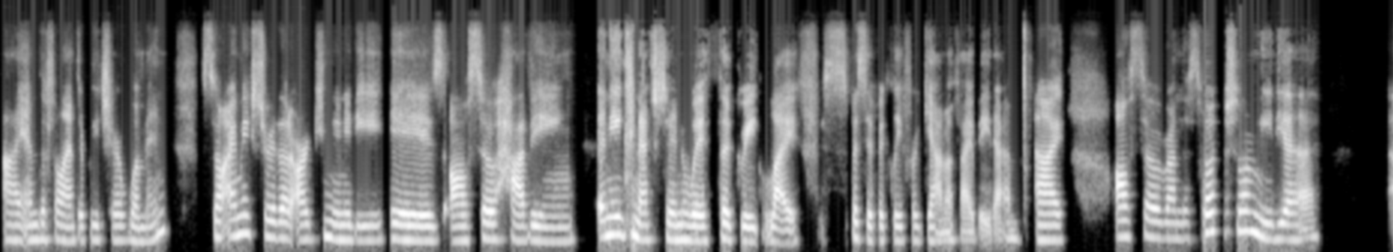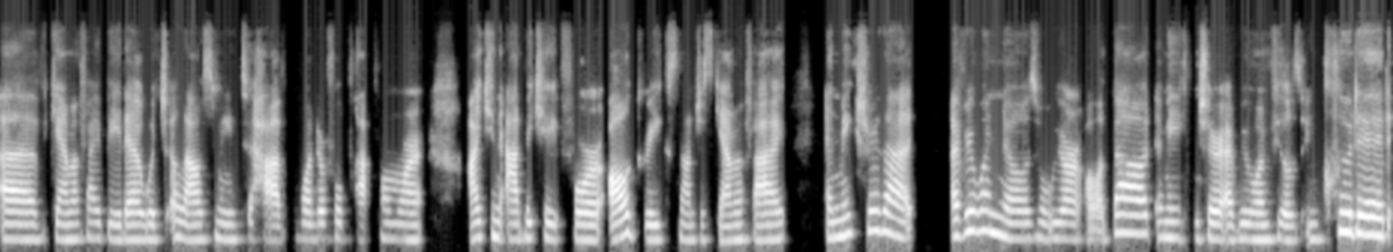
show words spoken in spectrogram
I am the philanthropy chairwoman. So I make sure that our community is also having any connection with the Greek life, specifically for Gamma Phi Beta. I also run the social media of Gamma Phi Beta, which allows me to have wonderful platform where I can advocate for all Greeks, not just Gamma Phi, and make sure that everyone knows what we are all about and making sure everyone feels included.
